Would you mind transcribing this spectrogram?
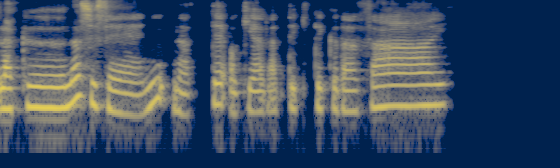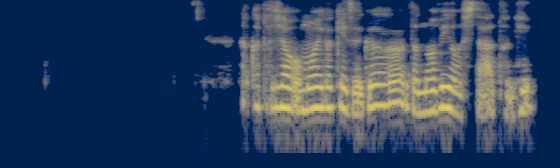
楽な姿勢になって起き上がってきてください。なんか私は思いがけずぐーんと伸びをした後に、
